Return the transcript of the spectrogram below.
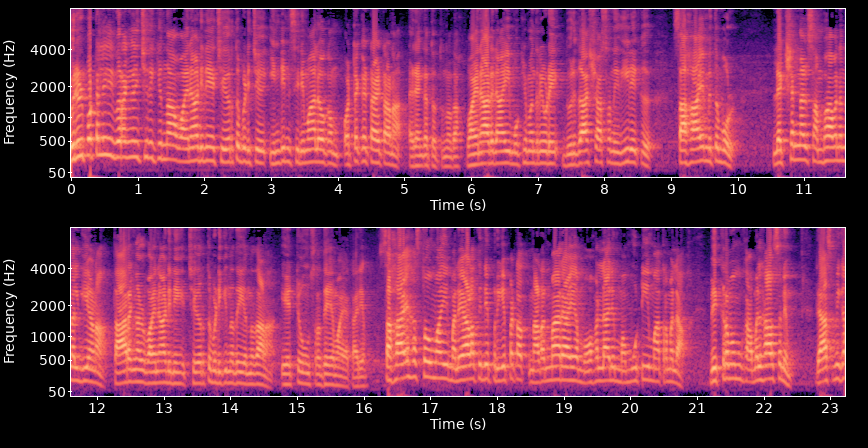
ഉരുൾപൊട്ടലിൽ വിറങ്ങലിച്ചിരിക്കുന്ന വയനാടിനെ ചേർത്ത് പിടിച്ച് ഇന്ത്യൻ സിനിമാ ലോകം ഒറ്റക്കെട്ടായിട്ടാണ് രംഗത്തെത്തുന്നത്. വയനാടിനായി മുഖ്യമന്ത്രിയുടെ ദുരിതാശ്വാസ നിധിയിലേക്ക് സഹായം എത്തുമ്പോൾ ലക്ഷങ്ങൾ സംഭാവന നൽകിയാണ് താരങ്ങൾ വയനാടിനെ ചേർത്ത് പിടിക്കുന്നത് എന്നതാണ് ഏറ്റവും ശ്രദ്ധേയമായ കാര്യം. സഹായഹസ്തവുമായി മലയാളത്തിന്റെ പ്രിയപ്പെട്ട നടന്മാരായ മോഹൻലാലും മമ്മൂട്ടിയും മാത്രമല്ല വിക്രമും കമൽഹാസനും രാസ്മിക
